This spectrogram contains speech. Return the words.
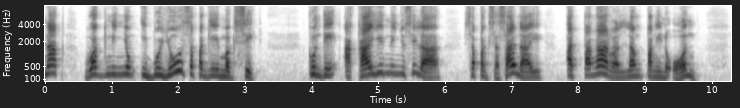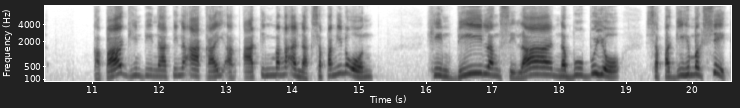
anak, huwag ninyong ibuyo sa pagimagsik, kundi akayin ninyo sila sa pagsasanay at pangaral ng Panginoon. Kapag hindi natin naakay ang ating mga anak sa Panginoon, hindi lang sila nabubuyo sa paghihimagsik,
